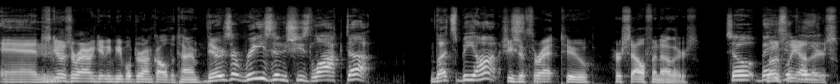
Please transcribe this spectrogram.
and just goes around getting people drunk all the time. there's a reason she's locked up. Let's be honest. She's a threat to herself and others, so basically, mostly others.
